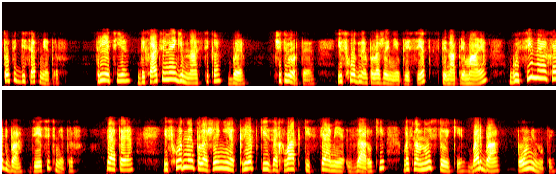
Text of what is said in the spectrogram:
150 метров. Третье. Дыхательная гимнастика Б. Четвертое. Исходное положение присед, спина прямая – Гусиная ходьба 10 метров. Пятое. Исходное положение крепкий захват кистями за руки в основной стойке. Борьба полминуты.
